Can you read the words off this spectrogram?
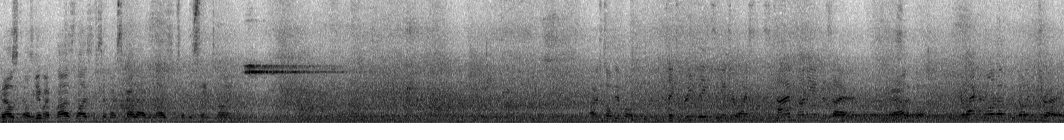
And I was I was getting my pilot's license and my skydiving license at the same time. I always told people it takes three things to get your license: time, money, and desire. Yeah. So, if you're lacking one of them, don't even try it.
